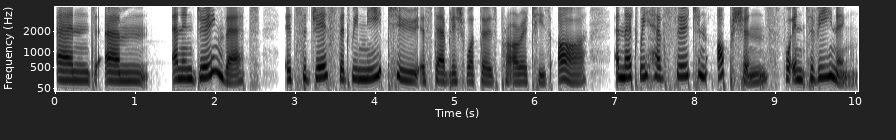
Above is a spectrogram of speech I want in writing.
And, um, and in doing that, it suggests that we need to establish what those priorities are and that we have certain options for intervening.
